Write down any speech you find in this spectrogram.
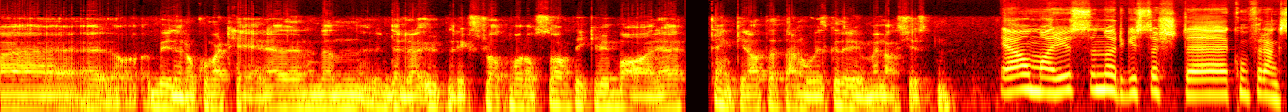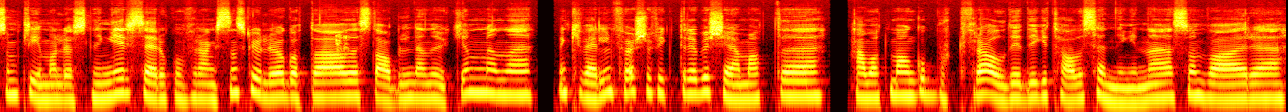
uh, begynner å konvertere den deler av utenriksflåten vår også. At ikke vi bare tenker at dette er noe vi skal drive med langs kysten. Ja, og Marius, Norges største konferanse om klimaløsninger, Zero-konferansen, skulle jo gått av stabelen denne uken, men, eh, men, kvelden før så fikk dere beskjed om at uh, her måtte man gå bort fra alle de digitale sendingene som var, uh,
